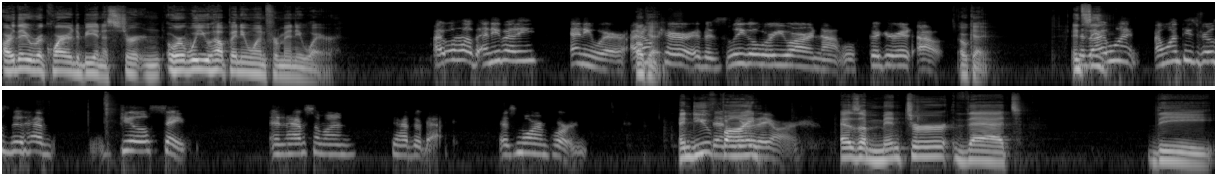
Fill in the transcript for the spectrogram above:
Are they required to be in a certain, or will you help anyone from anywhere? I will help anybody anywhere. I Okay. don't care if it's legal where you are or not. We'll figure it out. Okay. And because see, I want I want these girls to have feel safe and have someone to have their back. It's more important and do you find they are. as a mentor that the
